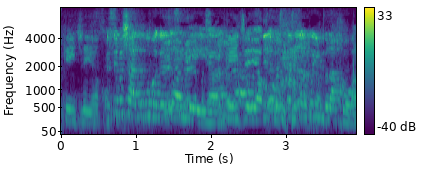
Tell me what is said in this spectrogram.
KJ ako. Kasi masyado po maganda Sorry, Rhea. KJ ako. Dinabas ko po yung bra ko.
